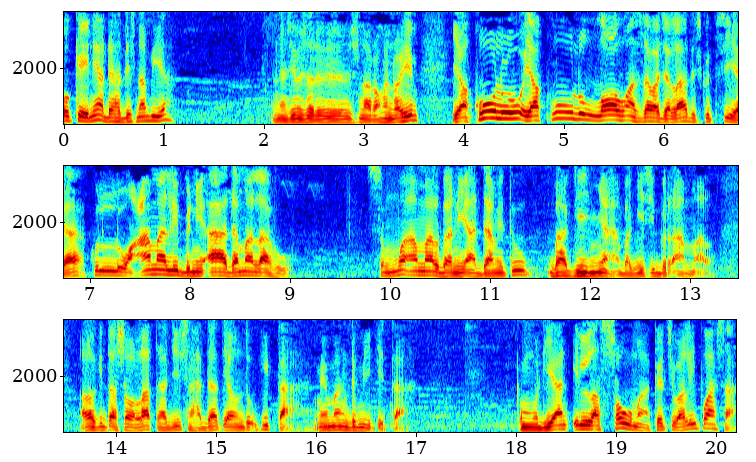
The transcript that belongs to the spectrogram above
Oke, ini ada hadis Nabi ya. Bismillahirrahmanirrahim. Yaqulu yaqulullahu azza wa jalla diskusi ya, kullu amali bani adam lahu. Semua amal bani Adam itu baginya, bagi si beramal. Kalau kita sholat, haji, syahadat ya untuk kita, memang demi kita. Kemudian illa sauma kecuali puasa.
